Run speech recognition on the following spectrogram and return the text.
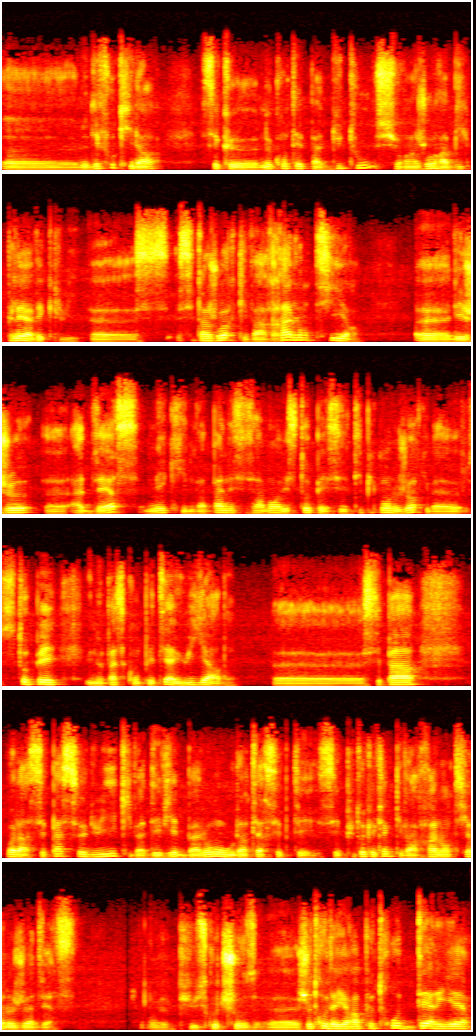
le défaut qu'il a, c'est que ne comptez pas du tout sur un joueur à big play avec lui. Euh, c'est un joueur qui va ralentir les jeux adverses, mais qui ne va pas nécessairement les stopper. C'est typiquement le joueur qui va stopper une passe complétée à 8 yards. Euh, c'est pas voilà, c'est pas celui qui va dévier le ballon ou l'intercepter. C'est plutôt quelqu'un qui va ralentir le jeu adverse, euh, plus qu'autre chose. Euh, je trouve d'ailleurs un peu trop derrière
